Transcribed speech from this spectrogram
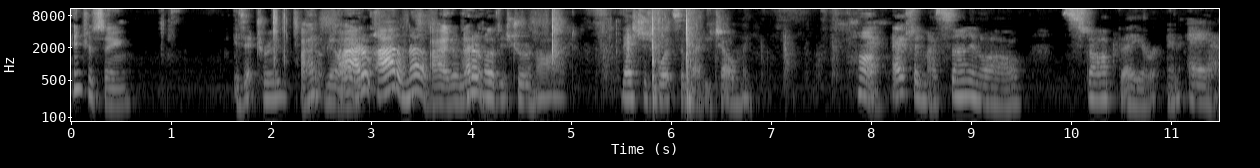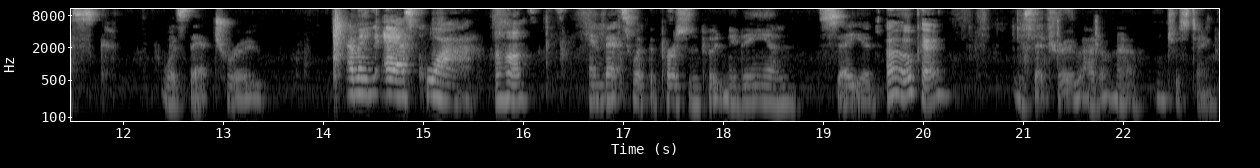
Interesting. Is that true? I don't know. I don't. I don't know. I don't know. I don't know. know if it's true or not. That's just what somebody told me. Huh. Actually, my son-in-law stopped there and asked, "Was that true?" I mean, ask why, Uh huh. and that's what the person putting it in said. Oh, okay. Is that true? I don't know. Interesting.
